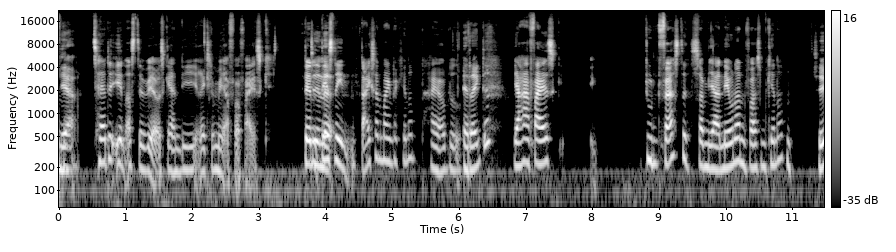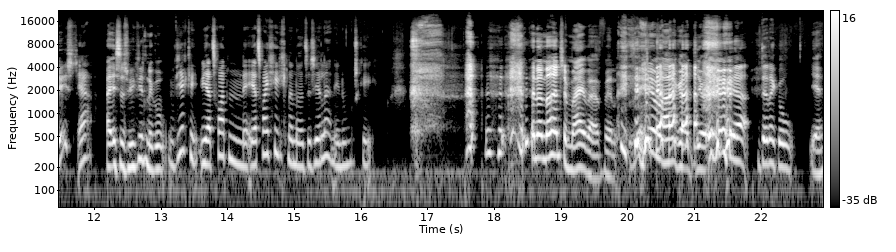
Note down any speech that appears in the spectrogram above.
Ja. Tag det inderste, vil jeg også gerne lige reklamere for, faktisk. Den, Den det er er- sådan en, der er ikke så mange, der kender den, har jeg oplevet. Er der ikke det? Jeg har faktisk... Du er den første, som jeg nævner den for, som kender den. Seriøst? Ja, Ej, jeg synes virkelig, den er god. virkelig. Jeg tror, den, jeg tror ikke helt, den er nået til Sjælland endnu, måske. Den er noget hen til mig i hvert fald. Det er meget godt, jo. ja, den er god. ja,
